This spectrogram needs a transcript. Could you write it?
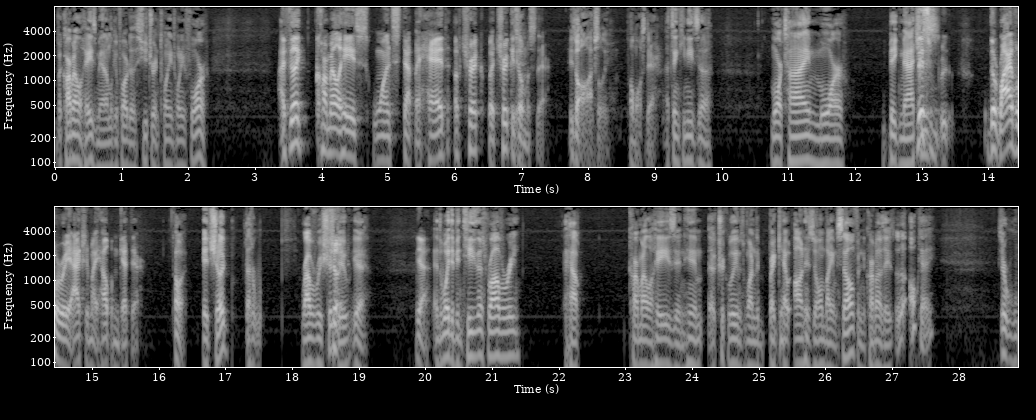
But Carmelo Hayes, man, I'm looking forward to the future in 2024. I feel like Carmelo Hayes one step ahead of Trick, but Trick is almost there. He's all absolutely almost there. I think he needs a more time, more big matches. This the rivalry actually might help him get there. oh, it should. That's what rivalry should, Should. do. Yeah. Yeah. and the way they've been teasing this rivalry, how Carmelo Hayes and him, uh, Trick Williams wanted to break out on his own by himself, and Carmelo Hayes, uh, okay. It's a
